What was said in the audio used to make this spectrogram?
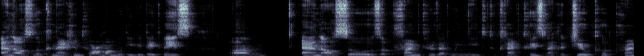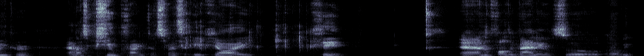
and also the connection to our MongoDB database, um, and also the parameter that we need to collect tweets, like the geocode parameter, and also Q parameters, let's say API key. And for the value, so uh, we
